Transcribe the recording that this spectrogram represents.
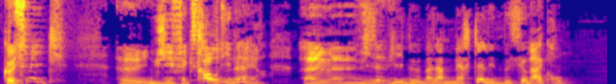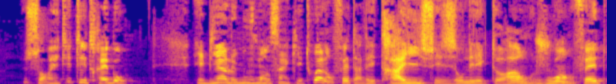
cosmique, euh, une gifle extraordinaire euh, vis-à-vis de Mme Merkel et de M. Macron. Ça aurait été très beau. Eh bien, le mouvement 5 étoiles, en fait, avait trahi ses zones électorats en jouant, en fait,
